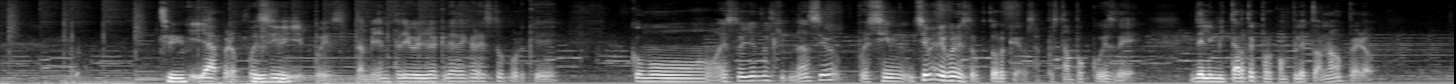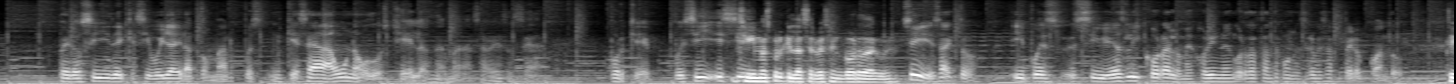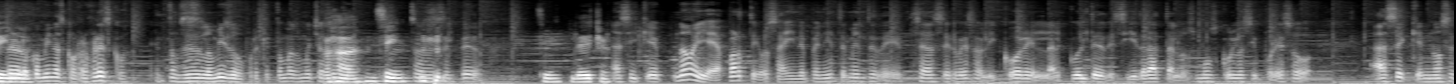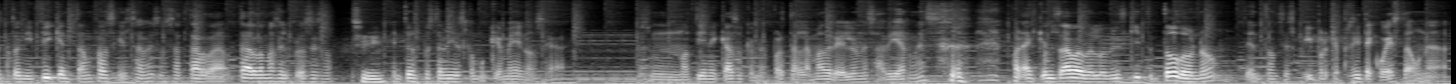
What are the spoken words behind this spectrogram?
Sí. Y ya, pero pues Sí, sí, sí. pues también te digo, yo ya quería dejar esto porque como estoy yendo al gimnasio, pues sí, sí me dijo el instructor que, o sea, pues tampoco es de, de limitarte por completo, ¿no? Pero, pero sí de que si voy a ir a tomar, pues que sea una o dos chelas nada más, ¿sabes? O sea, porque pues sí, sí, Sí, más porque la cerveza engorda, güey. Sí, exacto. Y pues si es licor a lo mejor y no engorda tanto como la cerveza, pero cuando Sí, pero no. lo combinas con refresco, entonces es lo mismo porque tomas mucha azúcar. Ajá, sí. Entonces es el pedo. Sí, de hecho. Así que no, y aparte, o sea, independientemente de sea cerveza o licor, el alcohol te deshidrata los músculos y por eso hace que no se tonifiquen tan fácil, ¿sabes? O sea, tarda tarda más el proceso. Sí. Entonces, pues también es como que menos, o sea, pues no tiene caso que me parta la madre de lunes a viernes para que el sábado lo desquite todo, ¿no? Entonces, y porque pues sí te cuesta una...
